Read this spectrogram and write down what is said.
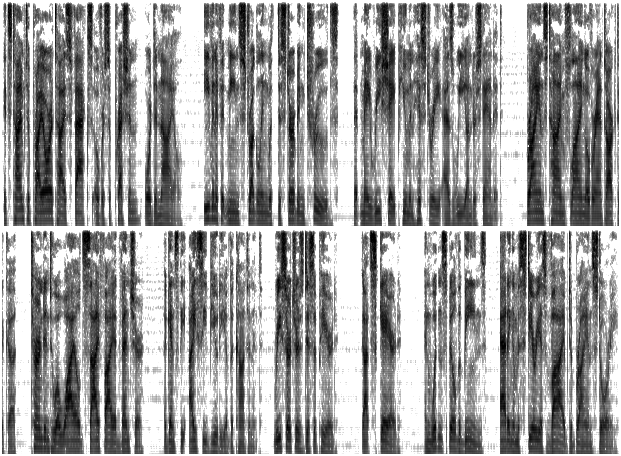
It's time to prioritize facts over suppression or denial, even if it means struggling with disturbing truths that may reshape human history as we understand it. Brian's time flying over Antarctica turned into a wild sci-fi adventure against the icy beauty of the continent. Researchers disappeared, got scared, and wouldn't spill the beans, adding a mysterious vibe to Brian's story.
